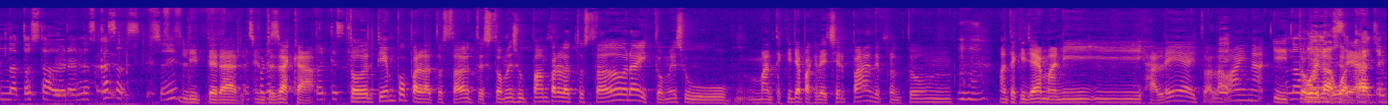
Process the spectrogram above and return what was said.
una tostadora en las casas. ¿sí? Literal. Entonces acá todo el tiempo para la tostadora. Entonces tome su pan para la tostadora y tome su mantequilla para que le eche el pan, de pronto un mantequilla de maní y jalea y toda la eh, vaina y todo el aguacate.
